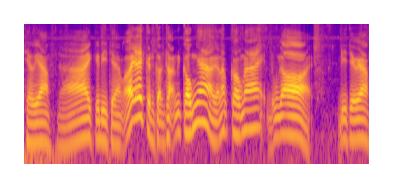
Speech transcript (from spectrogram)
theo em. Đấy cứ đi theo em. Ấy ấy cẩn cẩn thận cái cống nhá Cái nắp cống đấy. Đúng rồi Đi theo em.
